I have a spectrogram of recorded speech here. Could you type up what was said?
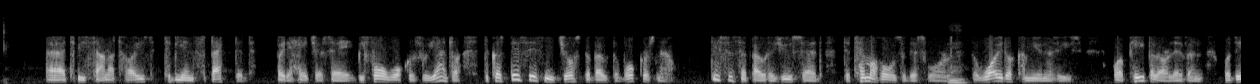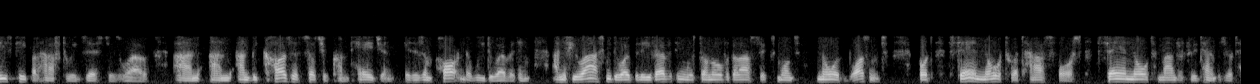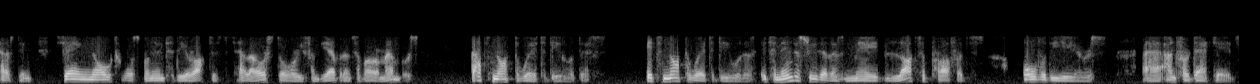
uh, to be sanitised, to be inspected by the HSA before workers re-enter. Because this isn't just about the workers now. This is about, as you said, the Timahoes of this world, mm. the wider communities, where people are living, where these people have to exist as well. And, and, and because it's such a contagion, it is important that we do everything. And if you ask me, do I believe everything was done over the last six months? No, it wasn't. But saying no to a task force, saying no to mandatory temperature testing, saying no to us going into the Oireachtas to tell our story from the evidence of our members, that's not the way to deal with this. It's not the way to deal with it. It's an industry that has made lots of profits over the years uh, and for decades.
